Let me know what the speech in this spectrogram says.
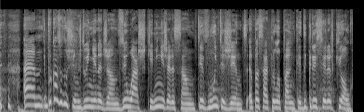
Ahm, por causa dos filmes do Indiana Jones, eu acho que a minha geração teve muita gente a passar pela panca de querer ser arqueólogo.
